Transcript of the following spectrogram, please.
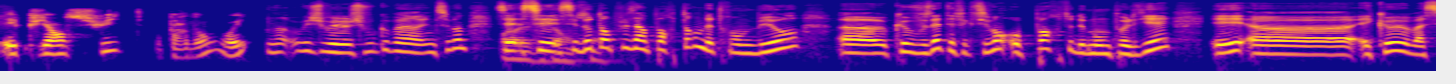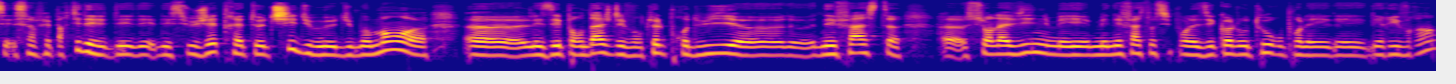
Et puis ensuite, pardon, oui. Non, oui, je, je vous coupe une seconde. C'est Ouais, d'autant plus important d'être en bio euh, que vous êtes effectivement aux portes de Montpellier et, euh, et que bah, c'est- ça fait partie des, des, des- des sujets très touchy du, du moment. euh, euh, les épandages d'éventuels produits euh, néfastes euh, sur la vigne, mais, mais néfastes aussi pour les écoles autour ou pour les, les, les riverains.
